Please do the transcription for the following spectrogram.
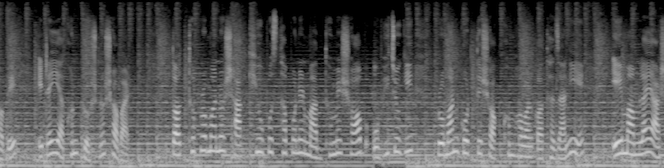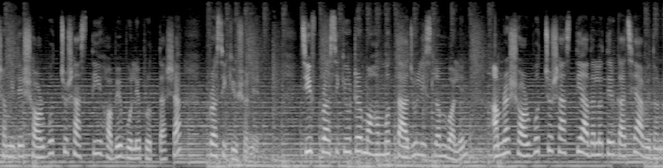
হবে, এটাই এখন প্রশ্ন সবার। তথ্য প্রমাণ ও সাক্ষী উপস্থাপনের মাধ্যমে সব অভিযোগই প্রমাণ করতে সক্ষম হওয়ার কথা জানিয়ে এ মামলায় আসামিদের সর্বোচ্চ শাস্তি হবে বলে প্রত্যাশা প্রসিকিউশনের। চিফ প্রসিকিউটর মোহাম্মদ তাজুল ইসলাম বলেন, আমরা সর্বোচ্চ শাস্তি আদালতের কাছে আবেদন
